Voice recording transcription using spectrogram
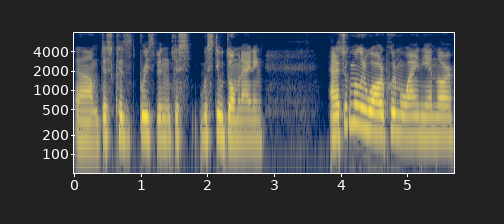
Um, just because Brisbane just was still dominating. And it took them a little while to put them away in the end, though,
